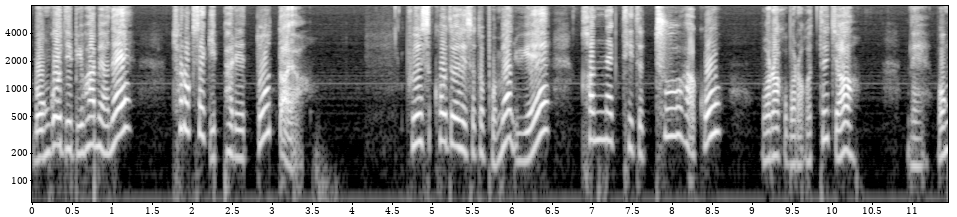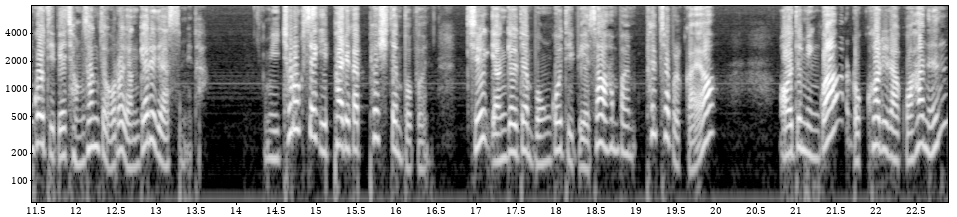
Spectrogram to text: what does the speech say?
몽고DB 화면에 초록색 이파리 또 떠요. VS 코드에서도 보면 위에 connected to 하고 뭐라고 뭐라고 뜨죠. 네, 몽고DB에 정상적으로 연결이 되었습니다. 그럼 이 초록색 이파리가 표시된 부분, 즉 연결된 몽고DB에서 한번 펼쳐볼까요? 어드민과 로컬이라고 하는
